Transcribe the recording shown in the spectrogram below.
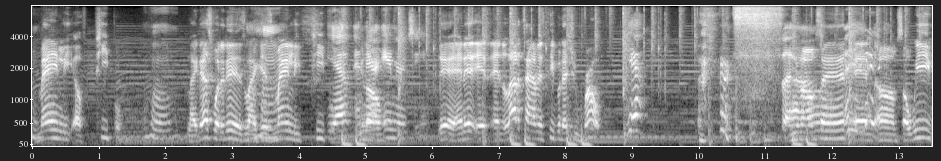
Mhm. mainly of people. mhm. Like that's what it is. Like it's Mhm. mainly people. Yep, and you their energy. Yeah, and it, it and a lot of times it's people that you brought. Yeah. so, You know what I'm saying? And um, so we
